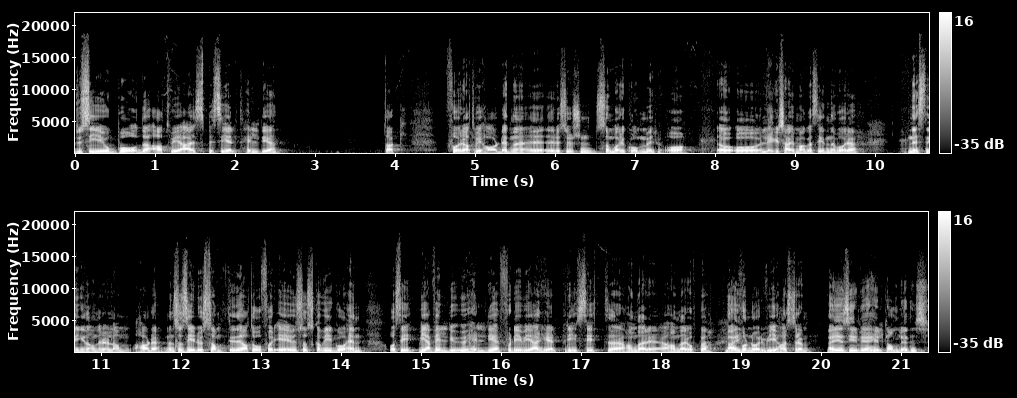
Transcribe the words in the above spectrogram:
Du sier jo både at vi er spesielt heldige, takk, for at vi har denne eh, ressursen som bare kommer og, og, og legger seg i magasinene våre. Nesten ingen andre land har det. Men så sier du samtidig at overfor EU så skal vi gå hen og si vi er veldig uheldige fordi vi er helt prisgitt eh, han der, han der oppe Nei. for når vi har strøm. Nei, jeg sier vi er helt annerledes.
